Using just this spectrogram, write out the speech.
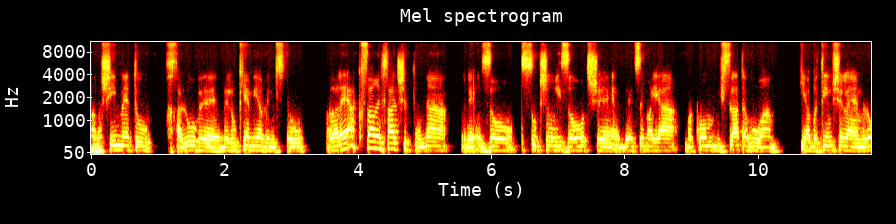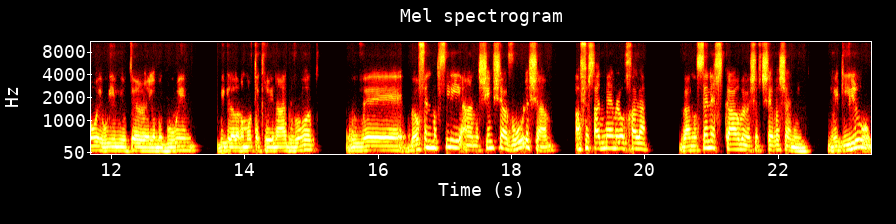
אנשים מתו, חלו בלוקמיה ונפטרו, אבל היה כפר אחד שפונה לאזור, סוג של ריזורט, שבעצם היה מקום מפלט עבורם, כי הבתים שלהם לא ראויים יותר למגורים, בגלל רמות הקרינה הגבוהות, ובאופן מפליא, האנשים שעברו לשם, אף אחד מהם לא חלה. והנושא נחקר במשך שבע שנים, וגילו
